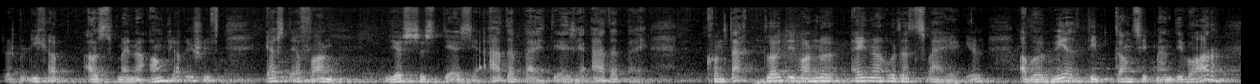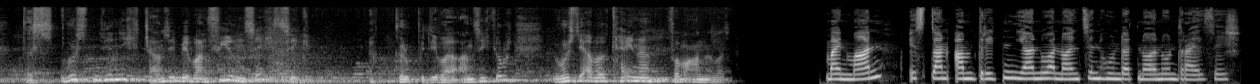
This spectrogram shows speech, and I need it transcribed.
Zum Beispiel, ich habe aus meiner Anklageschrift erst erfahren, Jesus, der ist ja auch dabei, der ist ja auch dabei. Kontaktleute waren nur einer oder zwei. Gell? Aber wer die ganze Bande war, das wussten wir nicht. Schauen Sie, wir waren 64. Eine Gruppe, die war an sich groß, wusste aber keiner vom anderen was. Mein Mann ist dann am 3. Januar 1939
